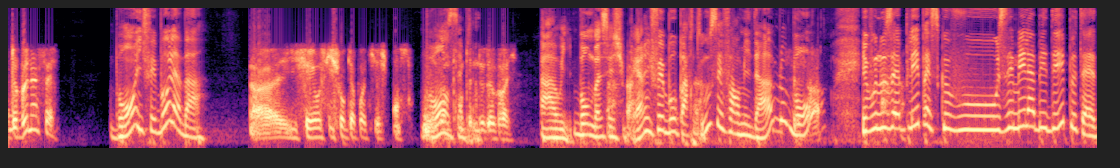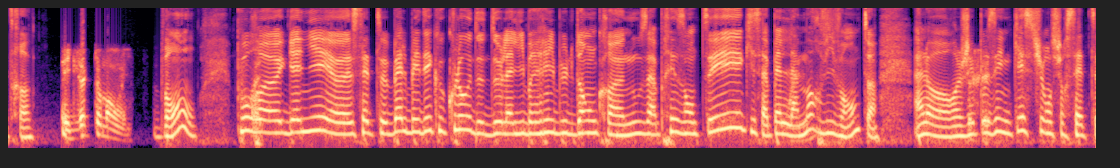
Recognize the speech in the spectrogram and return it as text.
De Benassay. Bon, il fait beau là-bas. Euh, il fait aussi chaud qu'à Poitiers, je pense. Bon, c'est de degrés. Ah oui, bon bah c'est super, il fait beau partout, c'est formidable. Bon. Et vous nous appelez parce que vous aimez la BD peut-être? Exactement, oui. Bon, pour euh, gagner euh, cette belle BD que Claude de la librairie Bulle d'encre euh, nous a présentée, qui s'appelle La mort vivante. Alors, j'ai posé une question sur cette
